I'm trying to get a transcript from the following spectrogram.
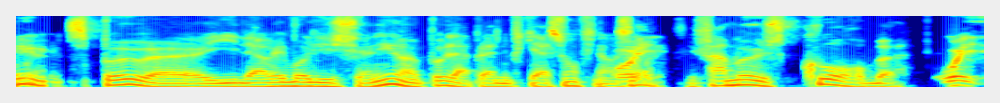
un petit peu, euh, il a révolutionné un peu la planification financière, les fameuses courbes. Oui,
